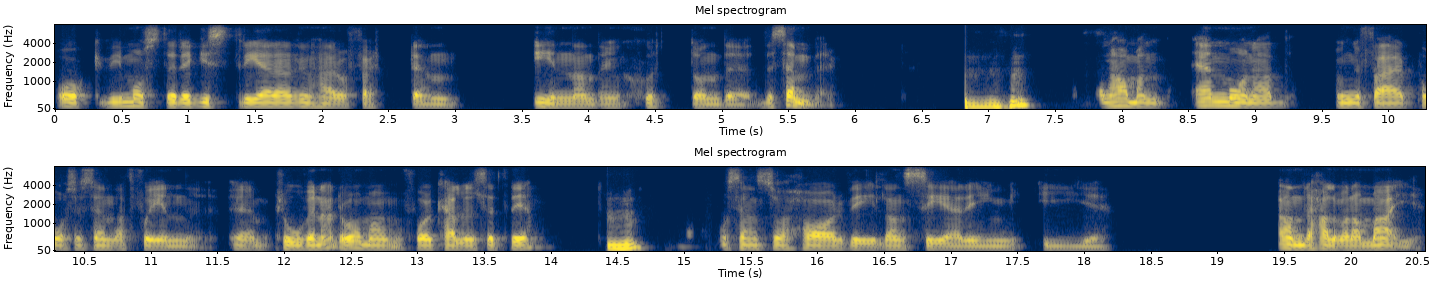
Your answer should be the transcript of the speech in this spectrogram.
och vi måste registrera den här offerten innan den 17 december. Mhm. Sen har man en månad ungefär på sig sen att få in eh, proverna då om man får kallelse till det. Mhm. Och sen så har vi lansering i andra halvan av maj.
